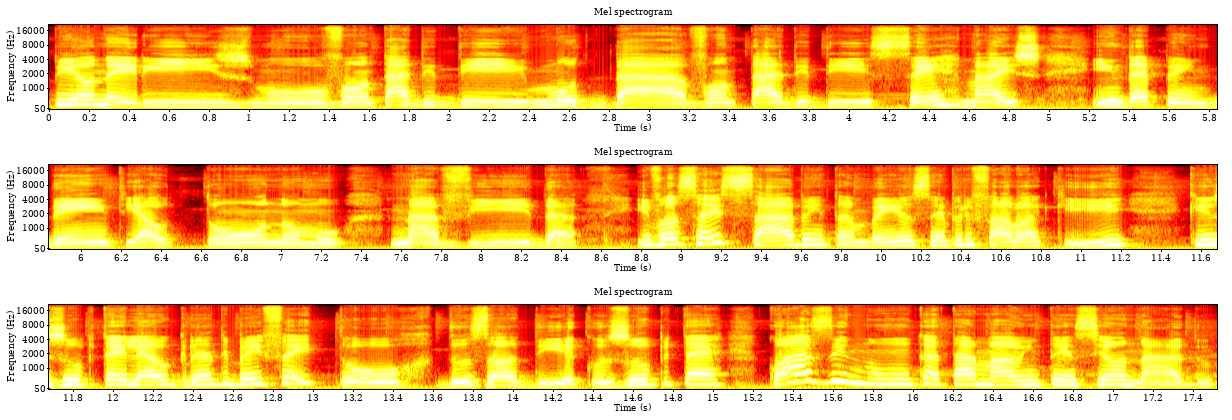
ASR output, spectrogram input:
pioneirismo, vontade de mudar, vontade de ser mais independente autônomo na vida. E vocês sabem também, eu sempre falo aqui, que Júpiter ele é o grande benfeitor do zodíaco. Júpiter quase nunca está mal intencionado.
